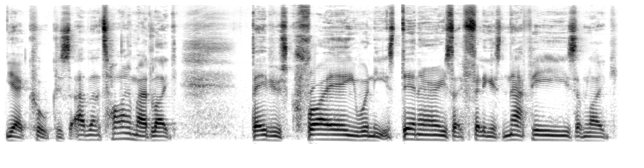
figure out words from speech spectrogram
yeah, cool. Because at that time, I had like, baby was crying, he wouldn't eat his dinner, he's like filling his nappies. I'm like,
